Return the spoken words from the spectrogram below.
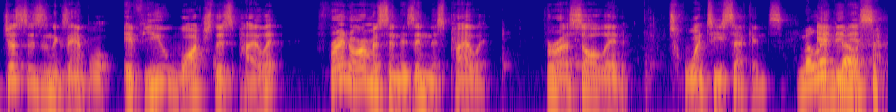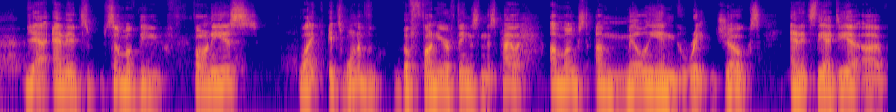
just as an example, if you watch this pilot, Fred Armisen is in this pilot for a solid 20 seconds. And it Malignos. is, yeah, and it's some of the funniest like it's one of the funnier things in this pilot amongst a million great jokes. And it's the idea of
